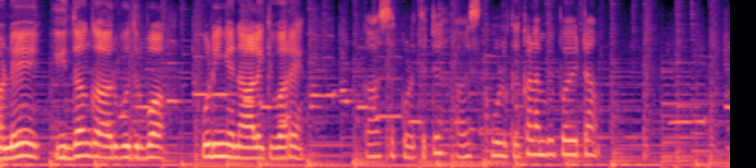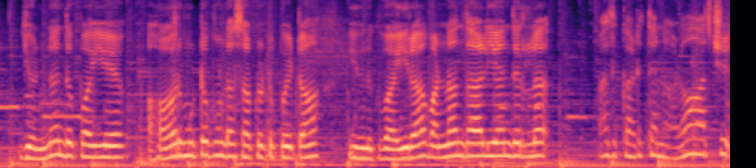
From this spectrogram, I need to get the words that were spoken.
அண்ணே இந்தாங்க அறுபது ரூபா. குடிங்க நாளைக்கு வரேன். காசை கொடுத்துட்டு அவன் ஸ்கூலுக்கு கிளம்பி போயிட்டான். என்ன இந்த பையன்? ஆறு முட்டை பூண்டா சாப்பிட்டுட்டு போயிட்டான். இவனுக்கு வயிறா வண்ணாந்தாலியான்னு தெரில அதுக்கு அடுத்த நாளும் ஆச்சு.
